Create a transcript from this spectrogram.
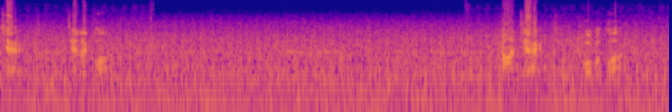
Contact, 10 o'clock. Contact, 12 o'clock.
